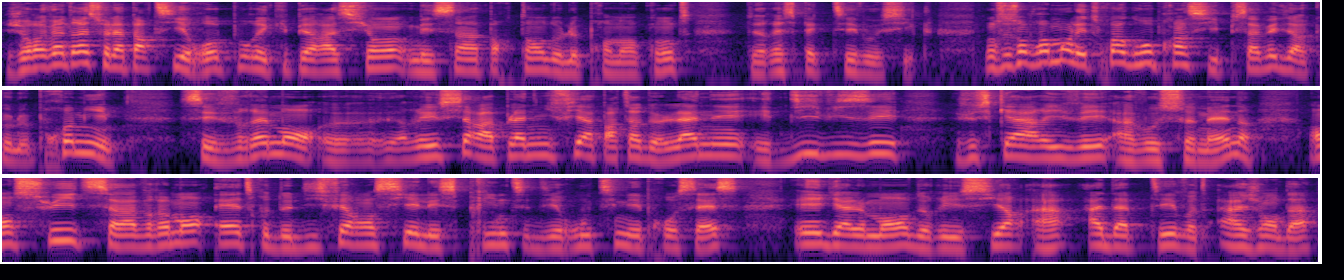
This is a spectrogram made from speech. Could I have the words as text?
Je reviendrai sur la partie repos-récupération, mais c'est important de le prendre en compte, de respecter vos cycles. Donc ce sont vraiment les trois gros principes. Ça veut dire que le premier, c'est vraiment euh, réussir à planifier à partir de l'année et diviser jusqu'à arriver à vos semaines. Ensuite, ça va vraiment être de différencier les sprints des routines et process, et également de réussir à adapter votre agenda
